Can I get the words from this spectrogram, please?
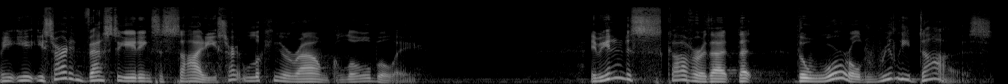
I mean, you, you start investigating society, you start looking around globally. You begin to discover that, that the world really does,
